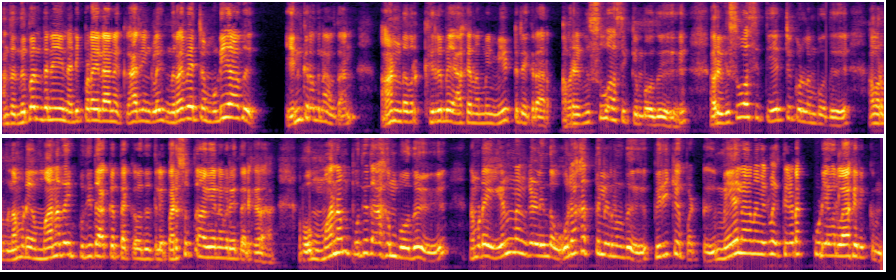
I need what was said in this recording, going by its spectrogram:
அந்த நிபந்தனையின் அடிப்படையிலான காரியங்களை நிறைவேற்ற முடியாது. என்கிறதுனால்தான் ஆண்டவர் கிருபையாக நம்மை மீட்டிருக்கிறார். அவரை விசுவாசிக்கும் போது அவரை விசுவாசித்து ஏற்றுக்கொள்ளும் போது அவர் நம்முடைய மனதை புதிதாக்கத்தக்க விதத்திலே பரிசுத்த ஆவியானவரை தருகிறார். அப்போ மனம் புதிதாகும் போது நம்முடைய எண்ணங்கள் இந்த உலகத்திலிருந்து பிரிக்கப்பட்டு மேலானவைகளை தேடக்கூடியவர்களாக இருக்கும்.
